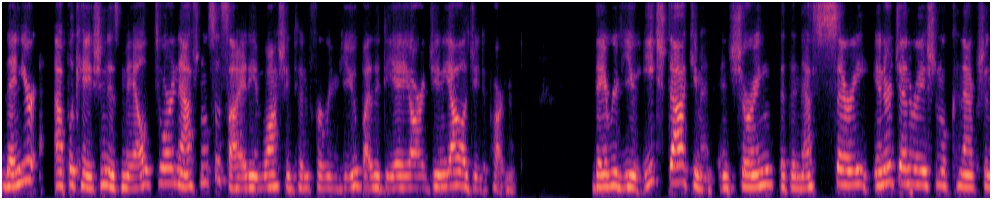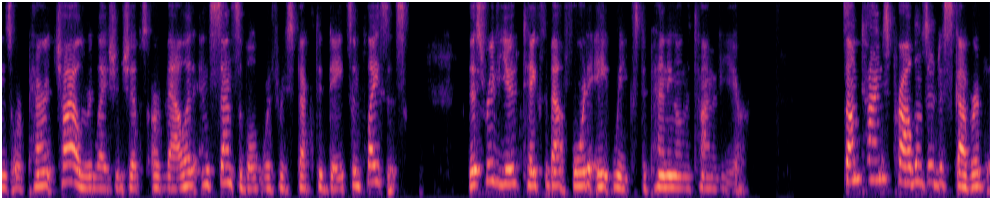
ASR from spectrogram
Then your application is mailed to our National Society in Washington for review by the DAR Genealogy Department. They review each document, ensuring that the necessary intergenerational connections or parent child relationships are valid and sensible with respect to dates and places. This review takes about four to eight weeks, depending on the time of year. Sometimes problems are discovered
